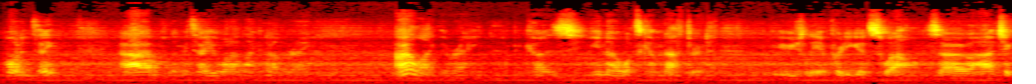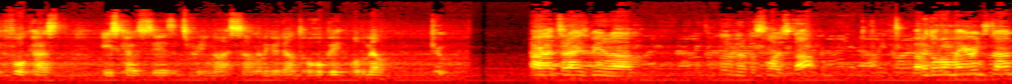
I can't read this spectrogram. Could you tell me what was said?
Morning, team. Um, let me tell you what I like about the rain. I like the rain because you know what's coming after it. Usually a pretty good swell. So uh, check the forecast. East Coast says it's pretty nice, so I'm going to go down to Ohope or the Mount. Alright, today's been um, a little bit of a slow start, but I got all my errands done.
